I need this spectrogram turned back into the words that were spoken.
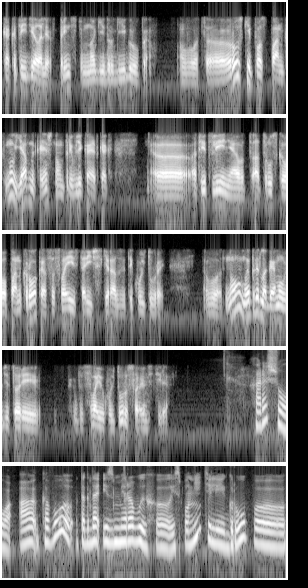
как это и делали, в принципе, многие другие группы. Вот. Э, русский постпанк, ну, явно, конечно, он привлекает как э, ответвление от, от русского панк-рока со своей исторически развитой культурой. Вот. Но мы предлагаем аудитории как бы, свою культуру в своем стиле. Хорошо. А кого тогда из мировых э, исполнителей, групп, э,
